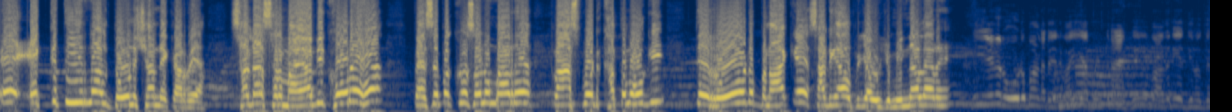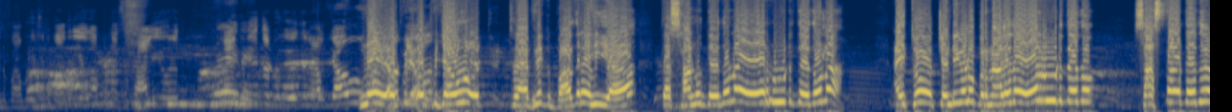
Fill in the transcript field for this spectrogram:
ਇਹ ਇੱਕ ਤੀਰ ਨਾਲ ਦੋ ਨਿਸ਼ਾਨੇ ਕਰ ਰਿਹਾ। ਸਾਡਾ ਸਰਮਾਇਆ ਵੀ ਖੋ ਰਿਹਾ। ਪੈਸੇ ਪੱਖੋਂ ਸਾਨੂੰ ਮਾਰ ਰਿਹਾ। ਟਰਾਂਸਪੋਰਟ ਖਤਮ ਹੋ ਗਈ। ਤੇ ਰੋਡ ਬਣਾ ਕੇ ਸਾਡੀਆਂ ਉਪਜਾਊ ਜ਼ਮੀਨਾਂ ਲੈ ਰਹੇ। ਜਿਹੜੇ ਰੋਡ ਬਣ ਰਹੇ ਨੇ ਬਾਈ ਆਪਣੀ ਟ੍ਰੈਫਿਕ ਵੀ ਵਧ ਰਹੀ ਹੈ ਟ੍ਰੈਫਿਕ ਵੱਧ ਰਹੀ ਆ ਤਾਂ ਸਾਨੂੰ ਦੇ ਦਿਓ ਨਾ 에ਅਰ ਰੂਟ ਦੇ ਦਿਓ ਨਾ। ਇੱਥੋਂ ਚੰਡੀਗੜ੍ਹ ਨੂੰ ਬਰਨਾਲੇ ਦਾ 에ਅਰ ਰੂਟ ਦੇ ਦਿਓ ਸਸਤਾ ਦੇ ਦਿਓ।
